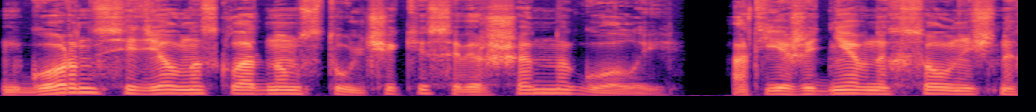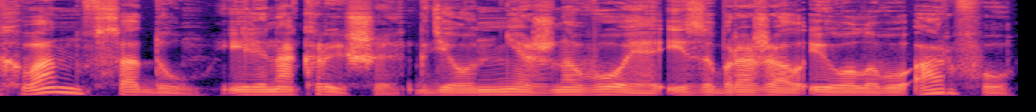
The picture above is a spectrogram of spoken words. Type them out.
Горн сидел на складном стульчике, совершенно голый. От ежедневных солнечных ванн в саду или на крыше, где он нежно воя изображал иолову арфу,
